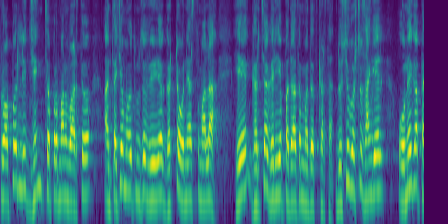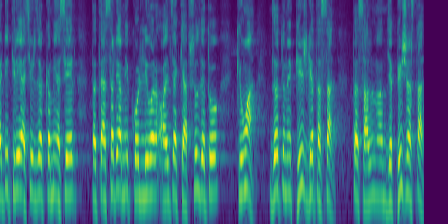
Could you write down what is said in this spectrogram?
प्रॉपरली झिंकचं प्रमाण वाढतं आणि त्याच्यामुळे तुमचं वीर्य घट्ट होण्यास तुम्हाला हे घरच्या घरी हे पदार्थ मदत करतात. दुसरी गोष्ट सांगेल ओमेगा फॅटी थ्री ॲसिड जर कमी असेल तर त्यासाठी आम्ही कोड लिव्हर ऑइलचा कॅप्सूल देतो. किंवा जर तुम्ही फिश घेत असाल तर साल म्हणजे जे फिश असतात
